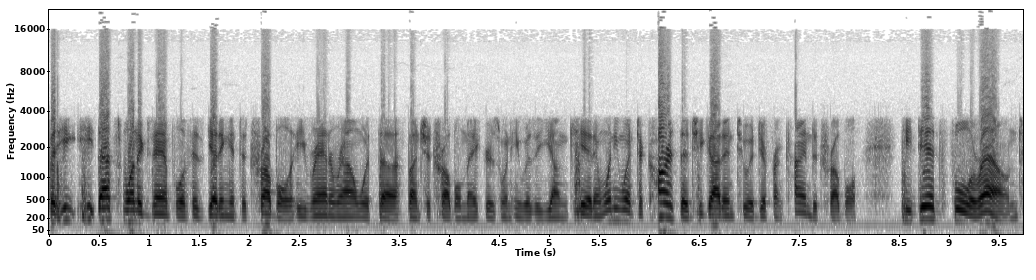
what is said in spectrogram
but he, he that's one example of his getting into trouble he ran around with a bunch of troublemakers when he was a young kid and when he went to Carthage he got into a different kind of trouble he did fool around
